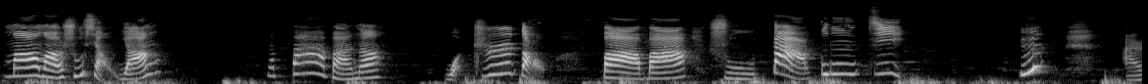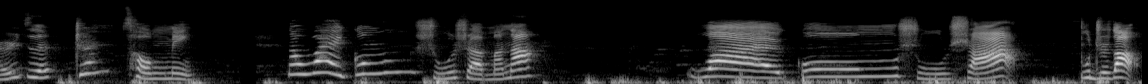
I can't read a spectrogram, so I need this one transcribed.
妈妈属小羊，那爸爸呢？我知道，爸爸属大公鸡。儿子真聪明。那外公属什么呢？外公属啥？不知道。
